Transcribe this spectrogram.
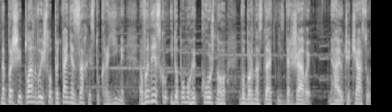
на перший план вийшло питання захисту країни, внеску і допомоги кожного в обороноздатність держави. Гаючи часу,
